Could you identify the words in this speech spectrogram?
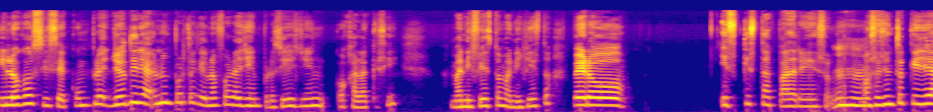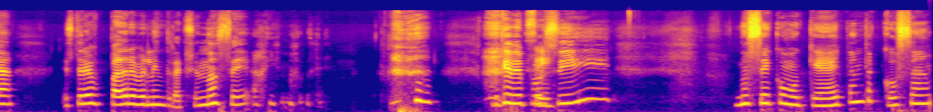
y luego si se cumple, yo diría, no importa que no fuera Jin, pero si es Jin, ojalá que sí. Manifiesto, manifiesto, pero es que está padre eso. O sea, siento que ya estaría padre ver la interacción, no sé, ay, no sé. Porque de por Sí. sí. no sé, como que hay tanta cosa.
